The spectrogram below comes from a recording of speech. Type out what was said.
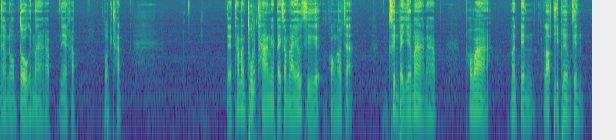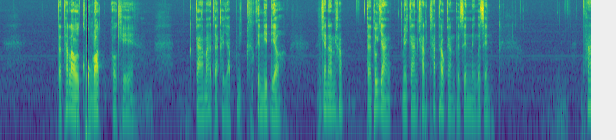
แนวโน้มโตขึ้นมาครับเนี่ยครับโดคัด แต่ถ้ามันถูกทางเนี่ยไปกำไรก็คือของเราจะขึ้นไปเยอะมากนะครับ เพราะว่ามันเป็นล็อตที่เพิ่มขึ้น แต่ถ้าเราคงล็อตโอเค กราฟอาจจะขยับขึ้นนิดเดียว แค่นั้นครับ แต่ทุกอย่างในการคัดคัดเท่ากันเปอร์เซ็นต์หนึ่งเปอร์เซ็นต์ถ้า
